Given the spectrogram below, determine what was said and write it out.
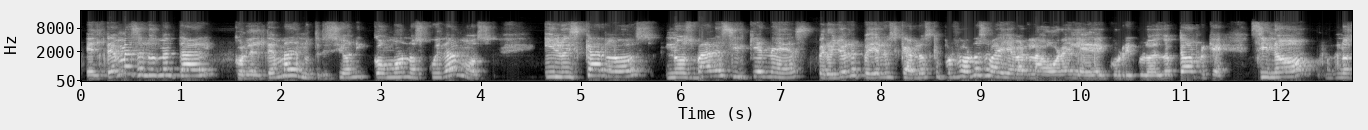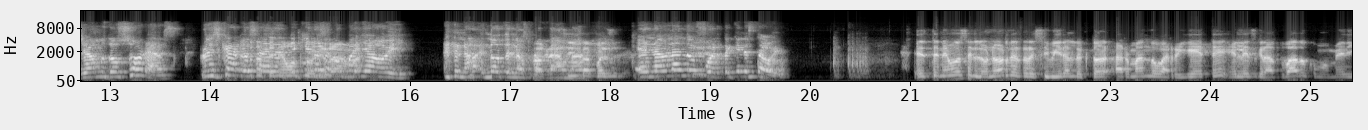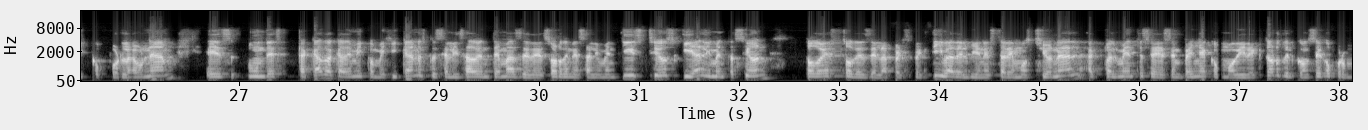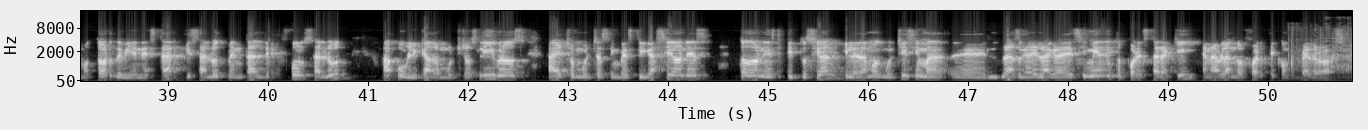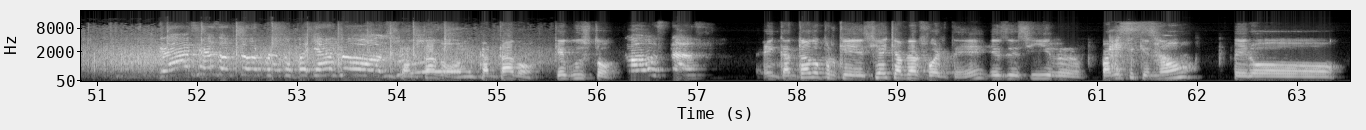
el tema de salud mental con el tema de nutrición y cómo nos cuidamos. Y Luis Carlos nos va a decir quién es, pero yo le pedí a Luis Carlos que por favor no se vaya a llevar la hora en leer el currículo del doctor, porque si no, nos llevamos dos horas. Luis Carlos, adelante, ¿quién nos acompaña hoy? no, no tenemos programa. Pues. En Hablando Fuerte, ¿quién está hoy? Eh, tenemos el honor de recibir al doctor Armando Barriguete. Él es graduado como médico por la UNAM, es un destacado académico mexicano especializado en temas de desórdenes alimenticios y alimentación. Todo esto desde la perspectiva del bienestar emocional. Actualmente se desempeña como director del Consejo Promotor de Bienestar y Salud Mental de FunSalud. Ha publicado muchos libros, ha hecho muchas investigaciones, toda una institución y le damos muchísima eh, el agradecimiento por estar aquí en Hablando Fuerte con Pedro Gracias, doctor, por acompañarnos. Encantado, encantado. Qué gusto. ¿Cómo estás? Encantado porque sí hay que hablar fuerte, ¿eh? Es decir, parece que no, pero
